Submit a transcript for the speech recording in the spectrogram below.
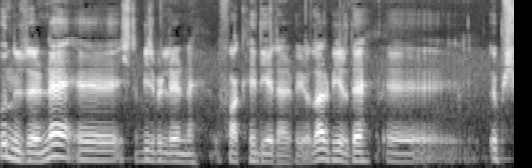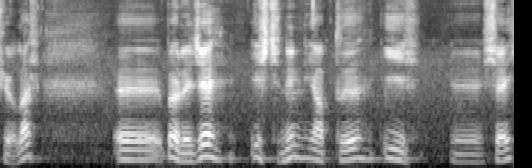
Bunun üzerine e, işte birbirlerine ufak hediyeler veriyorlar. Bir de e, öpüşüyorlar. E, böylece işçinin yaptığı iyi e, şey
